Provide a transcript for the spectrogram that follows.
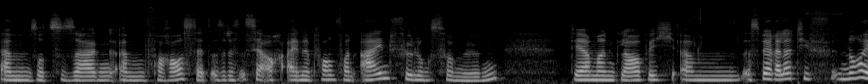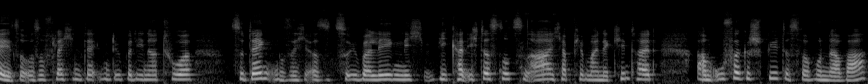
ähm, sozusagen ähm, voraussetzt. Also das ist ja auch eine Form von Einfühlungsvermögen, der man, glaube ich, ähm, es wäre relativ neu, so, so flächendeckend über die Natur zu denken, sich also zu überlegen, nicht, wie kann ich das nutzen? Ah, ich habe hier meine Kindheit am Ufer gespielt, das war wunderbar,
